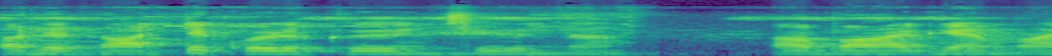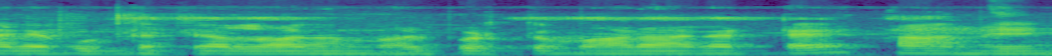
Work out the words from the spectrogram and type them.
അവർക്ക് കാട്ടിക്കൊടുക്കുകയും ചെയ്യുന്ന ആ ഭാഗ്യന്മാരെ കൂട്ടത്തിൽ അള്ളാഹ് നമ്മൾ ഉൾപ്പെടുത്തുമാറാകട്ടെ ആമീൻ.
